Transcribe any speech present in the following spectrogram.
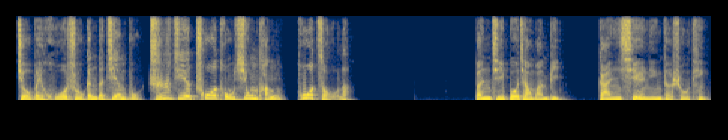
就被活树根的肩部直接戳透胸膛，拖走了。本集播讲完毕，感谢您的收听。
